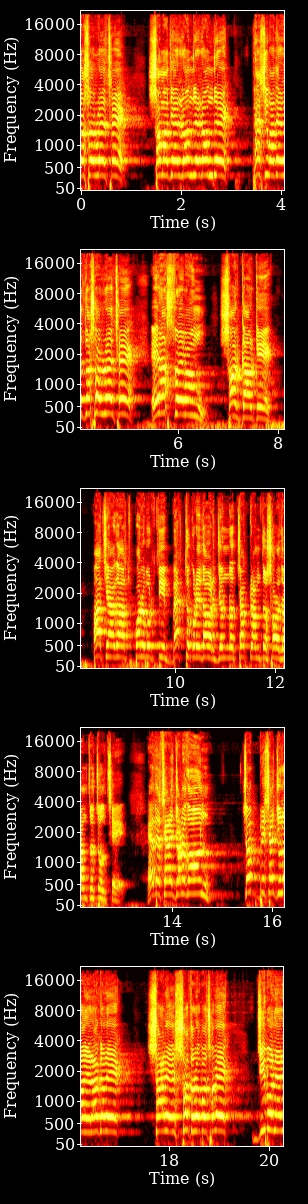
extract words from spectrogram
দশর রয়েছে, সমাজের রন্ধ্রে রন্ধ্রে ফ্যাসিবাদের দোষর রয়েছে এই রাষ্ট্র এবং সরকারকে পাঁচই আগস্ট পরবর্তী ব্যর্থ করে দেওয়ার জন্য চক্রান্ত ষড়যন্ত্র চলছে। এদেশের জনগণ চব্বিশে জুলাইয়ের আগে সাড়ে সতেরো বছরে জীবনের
